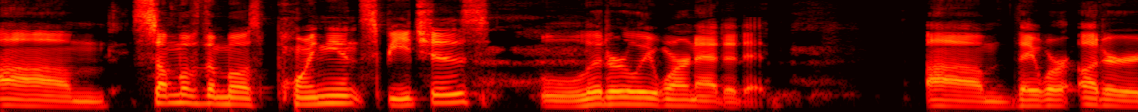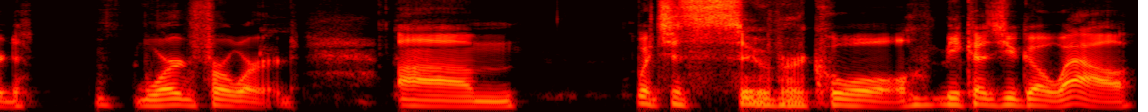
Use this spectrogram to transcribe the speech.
Um, some of the most poignant speeches literally weren't edited. Um, they were uttered word for word. Um, which is super cool because you go, wow,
